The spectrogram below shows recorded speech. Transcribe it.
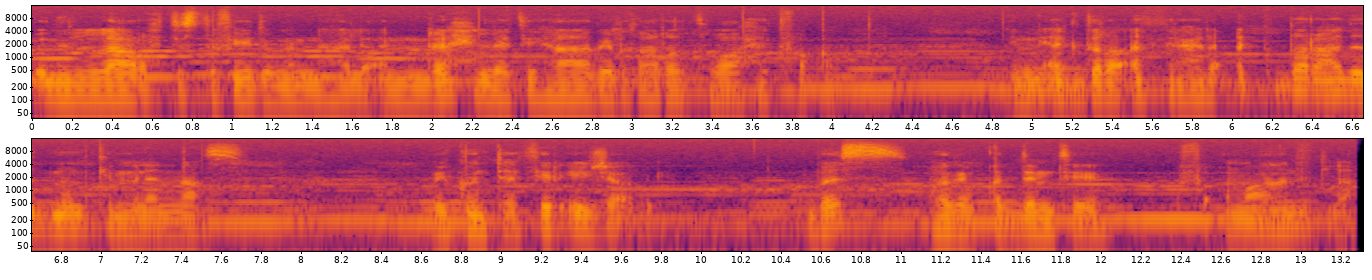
بإذن الله راح تستفيدوا منها لأن رحلتي هذه الغرض واحد فقط. إني أقدر أثر على أكبر عدد ممكن من الناس ويكون تأثير إيجابي. بس وهذه مقدمتي في أمان الله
